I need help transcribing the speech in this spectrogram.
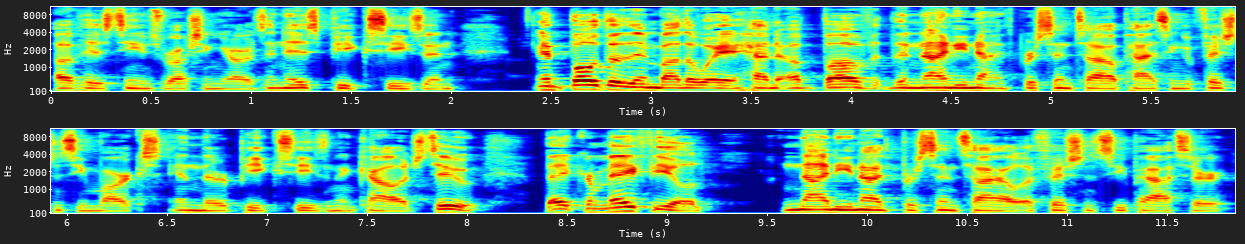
of his team's rushing yards in his peak season. And both of them, by the way, had above the 99th percentile passing efficiency marks in their peak season in college, too. Baker Mayfield, 99th percentile efficiency passer.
